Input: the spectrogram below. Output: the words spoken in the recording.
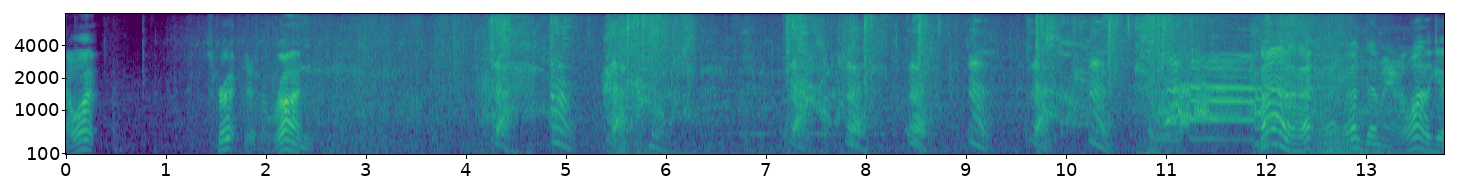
Know what? Screw it, just run. Ah, that, that, that done me a lot of good.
